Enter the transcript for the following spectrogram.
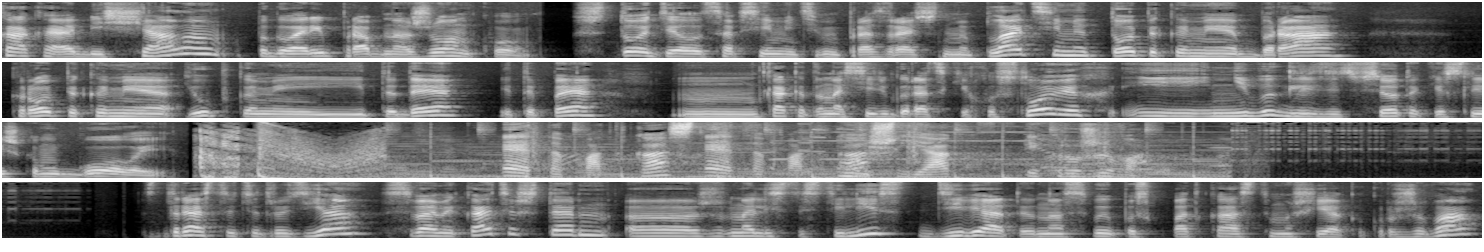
Как и обещала, поговорим про обнаженку. Что делать со всеми этими прозрачными платьями, топиками, бра, кропиками, юбками и т.д. и т.п. Как это носить в городских условиях и не выглядеть все-таки слишком голой. Это подкаст, это подкаст «Мышьяк и кружева». Здравствуйте, друзья! С вами Катя Штерн, э, журналист и стилист. Девятый у нас выпуск подкаста «Мышьяк и кружева».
